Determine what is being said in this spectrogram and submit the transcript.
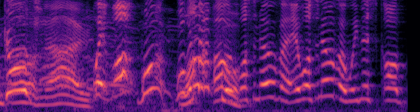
my god. Oh no! Wait, what? What? What, was that for? Oh, it wasn't over. It wasn't over. We missed. Oh,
